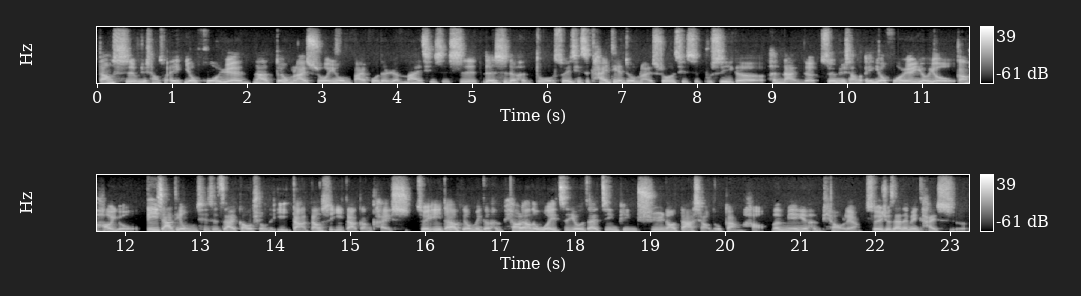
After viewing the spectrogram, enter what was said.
当时我就想说，哎，有货源，那对我们来说，因为我们百货的人脉其实是认识的很多，所以其实开店对我们来说其实不是一个很难的。所以我们就想说，哎，有货源又有刚好有第一家店，我们其实在高雄的义大，当时义大刚开始，所以义大要给我们一个很漂亮的位置，又在精品区，然后大小都刚好，门面。也很漂亮，所以就在那边开始了。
